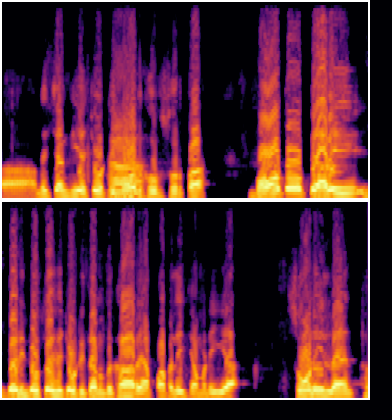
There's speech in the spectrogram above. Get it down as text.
ਆ ਨਹੀਂ ਚੰਗੀ ਆ ਝੋਟੀ ਹਾਂ। ਬਹੁਤ ਖੂਬਸੂਰਤ ਆ। ਬਹੁਤ ਪਿਆਰੀ ਜਿਹੜੀ ਦੋਸਤੋ ਇਹ ਝੋਟੀ ਤੁਹਾਨੂੰ ਦਿਖਾ ਰਿਹਾ ਪਤਲੀ ਚਮੜੀ ਆ ਸੋਹਣੀ ਲੈਂਥ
